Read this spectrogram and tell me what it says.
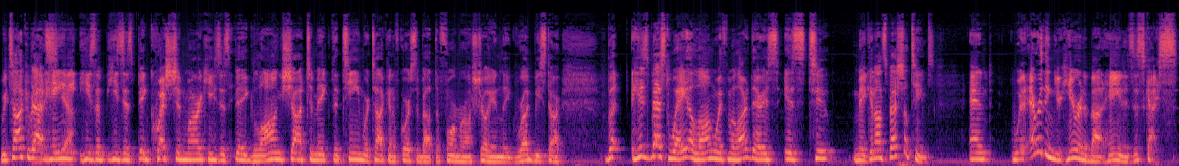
we talk about That's- Hayne. yeah. He's a he's this big question mark. He's this big long shot to make the team. We're talking, of course, about the former Australian League rugby star. But his best way, along with Millard, there is is to make it on special teams. And with everything you're hearing about Hayne, is this guy's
